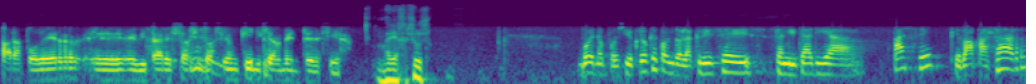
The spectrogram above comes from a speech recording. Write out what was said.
para poder eh, evitar esa situación que inicialmente decía. María Jesús. Bueno, pues yo creo que cuando la crisis sanitaria pase, que va a pasar,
